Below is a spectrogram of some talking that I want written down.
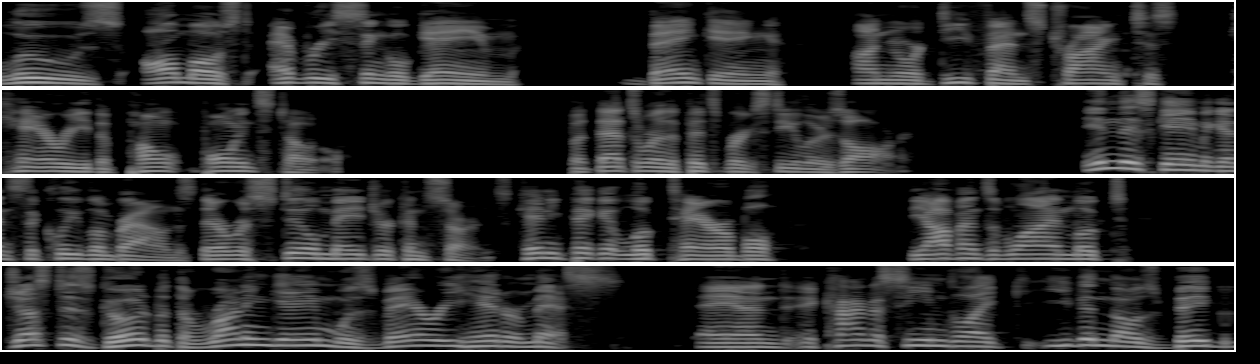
lose almost every single game banking on your defense trying to carry the po- points total. But that's where the Pittsburgh Steelers are. In this game against the Cleveland Browns, there were still major concerns. Kenny Pickett looked terrible. The offensive line looked just as good, but the running game was very hit or miss. And it kind of seemed like even those big,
